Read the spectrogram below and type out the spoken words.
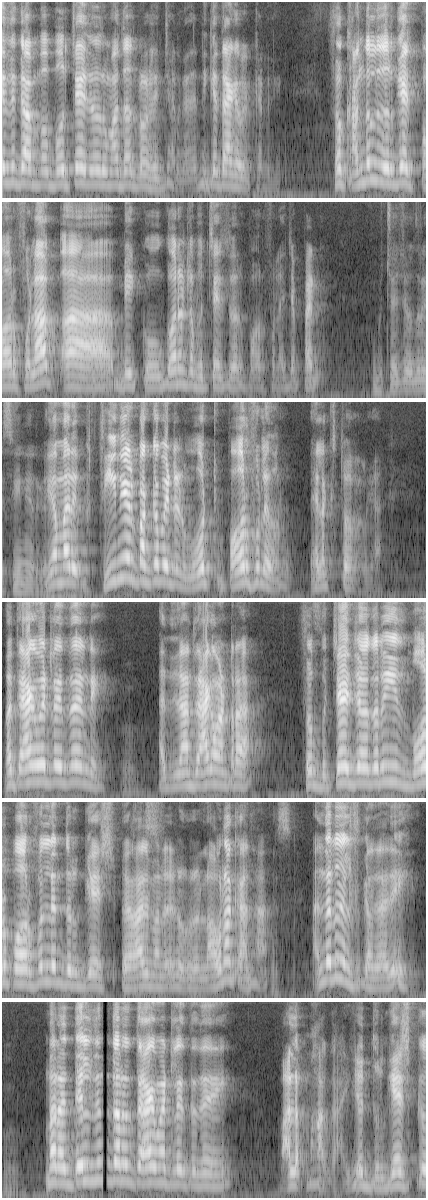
ఏది బొచ్చేది మద్దతు ప్రకటించారు కదా. నీకే తాగం ఎక్కడిది? సో కందులు దుర్గేష్ పవర్ఫులా మీకు గోరంట్ల బుచ్చేశ్వర పవర్ఫులా చెప్పండి. బుచ్చయ్య చౌదరి సీనియర్ ఇక మరి సీనియర్ పక్క పెట్టండి. ఓట్లు పవర్ఫుల్ ఎవరు? ఎలక్టోరల్గా మరి త్యాగం ఎట్లయితుందండి? అది దాని త్యాగం అంటారా? So Buchaiah Chowdary is more powerful than Durgesh Rajahmundry అవునా కదా అందరూ తెలుసు కదా అది? మరి అది తెలిసిన తర్వాత ఎట్లయితుంది? వాళ్ళ మాకు అయ్యో దుర్గేష్కు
